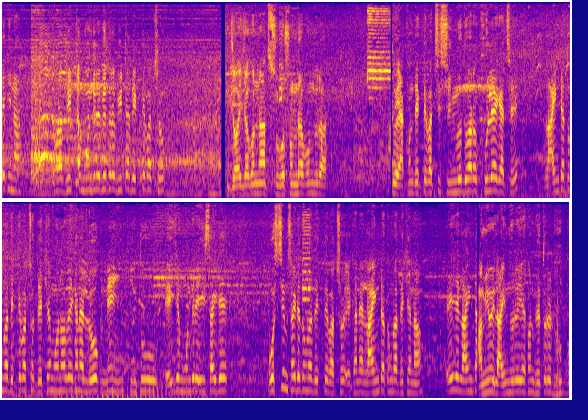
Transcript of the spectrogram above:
দেখি না? তোমরা ভিড়টা মন্দিরের ভেতরে ভিড়টা দেখতে পাচ্ছ। জয় জগন্নাথ, শুভ সন্ধ্যা বন্ধুরা। তো এখন দেখতে পাচ্ছি সিংহদুয়ারও খুলে গেছে। লাইনটা তোমরা দেখতে পাচ্ছ, দেখে মনে হবে এখানে লোক নেই, কিন্তু এই যে মন্দিরে এই সাইডে, পশ্চিম সাইডে তোমরা দেখতে পাচ্ছ, এখানে লাইনটা তোমরা দেখে নাও। এই যে লাইনটা, আমি ওই লাইন ধরেই এখন ভেতরে ঢুকবো।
